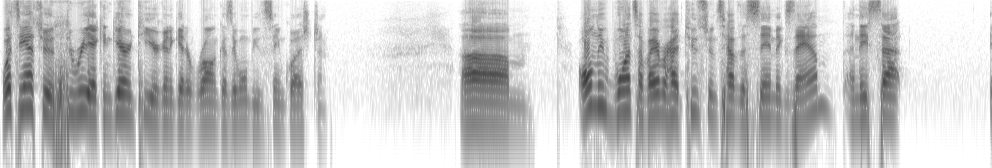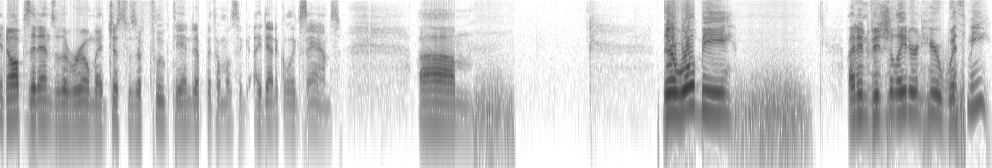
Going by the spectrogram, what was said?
what's the answer to three? I can guarantee you're going to get it wrong because it won't be the same question. Um, only once have I ever had two students have the same exam, and they sat in opposite ends of the room. It just was a fluke. They ended up with almost identical exams. Um, there will be an invigilator in here with me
